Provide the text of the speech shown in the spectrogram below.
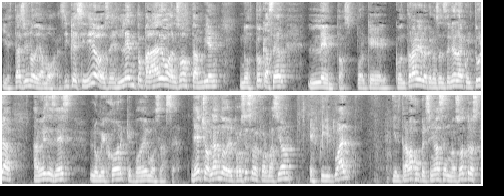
Y está lleno de amor. Así que si Dios es lento para algo, a nosotros también nos toca ser lentos. Porque contrario a lo que nos enseñó la cultura, a veces es lo mejor que podemos hacer. De hecho, hablando del proceso de formación espiritual y el trabajo que el Señor hace en nosotros,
